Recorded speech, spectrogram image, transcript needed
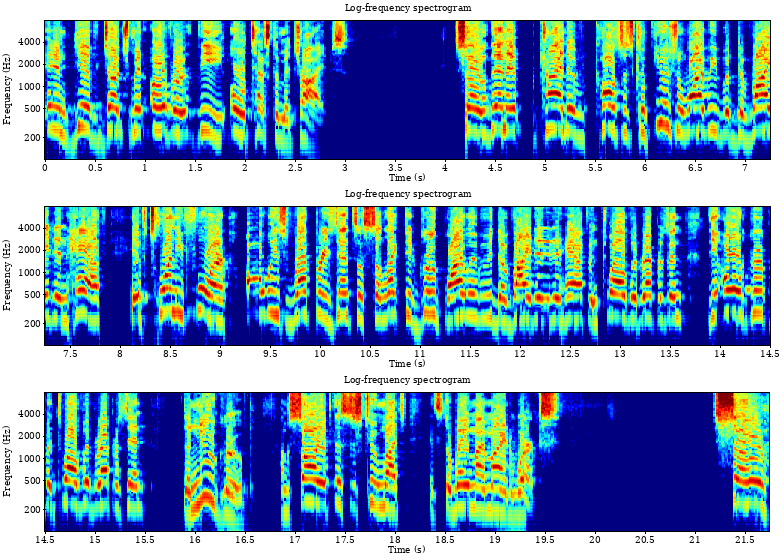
and give judgment over the Old Testament tribes. So then it kind of causes confusion why we would divide in half. If 24 always represents a selected group, why would we divide it in half and 12 would represent the old group and 12 would represent the new group? I'm sorry if this is too much. It's the way my mind works. So,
